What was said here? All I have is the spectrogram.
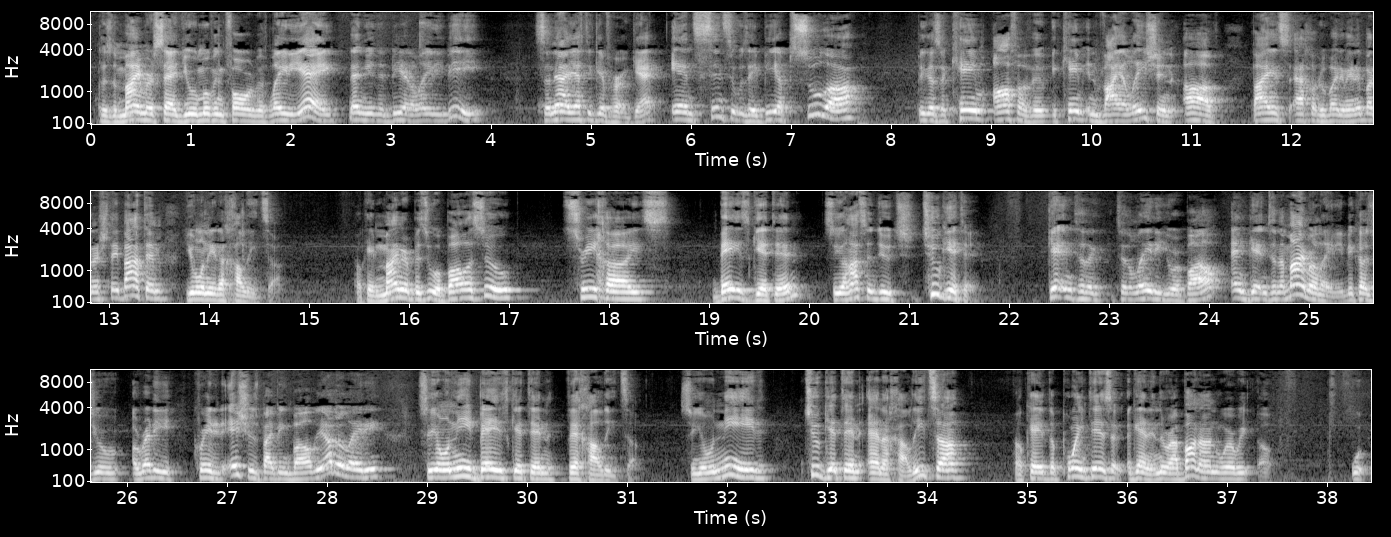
Because the mimer said you were moving forward with lady A, then you did be at a lady B. So now you have to give her a get. And since it was a bia psula, because it came off of it, it came in violation of bias echad batim, you will need a chalitza. Okay, mimer bezu a balasu, tzrichais, beis gittin. So you'll have to do two gittin get into the to the lady you were baal and get into the mimer lady because you already created issues by being baal the other lady. So you'll need beis gittin v'chalitza. So you'll need two gittin and a chalitza. Okay, the point is again in the Rabbanon where we oh,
